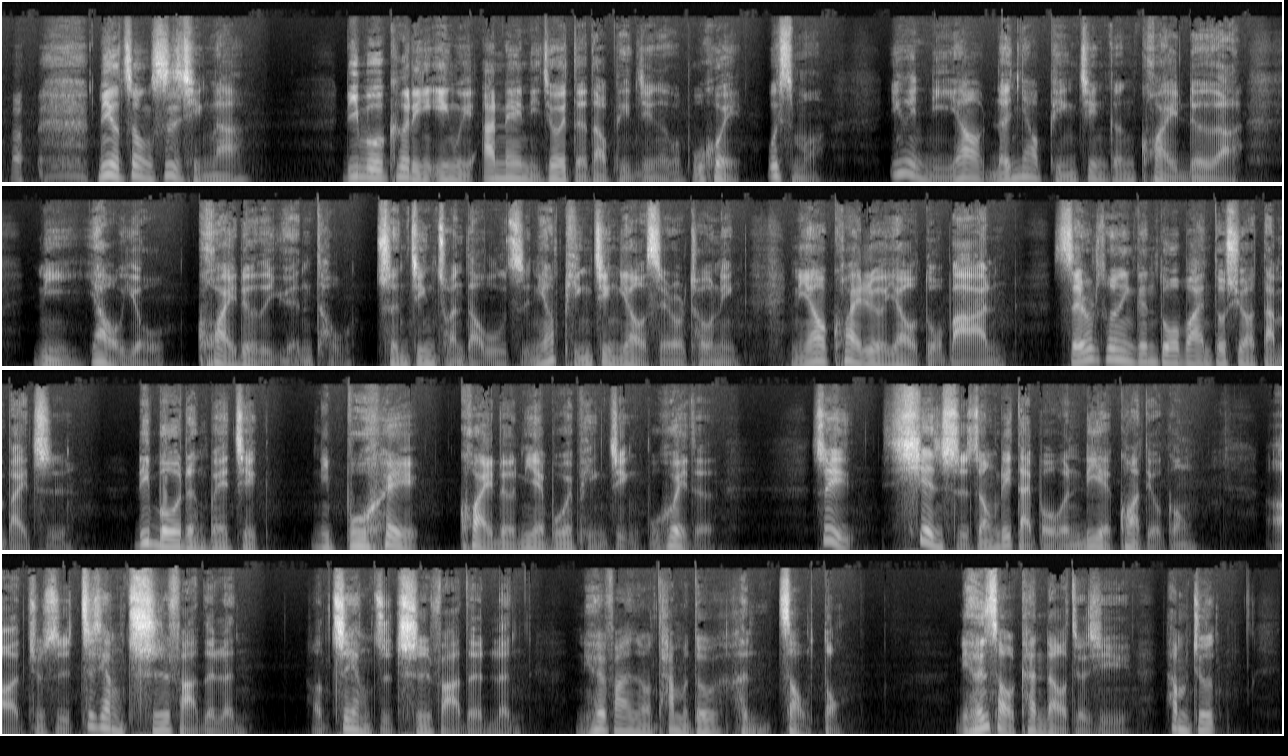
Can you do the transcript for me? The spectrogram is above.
没有这种事情啦。利伯克林因为安呢，你就会得到平静而不会。为什么？因为你要人要平静跟快乐啊，你要有快乐的源头，神经传导物质。你要平静要有 serotonin，你要快乐要有多巴胺。serotonin 跟多巴胺都需要蛋白质。你不能被这，你不会快乐，你也不会平静，不会的。所以。现实中，你大部分你也看到讲，啊，就是这样吃法的人，哦，这样子吃法的人，你会发现说他们都很躁动，你很少看到就是他们就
